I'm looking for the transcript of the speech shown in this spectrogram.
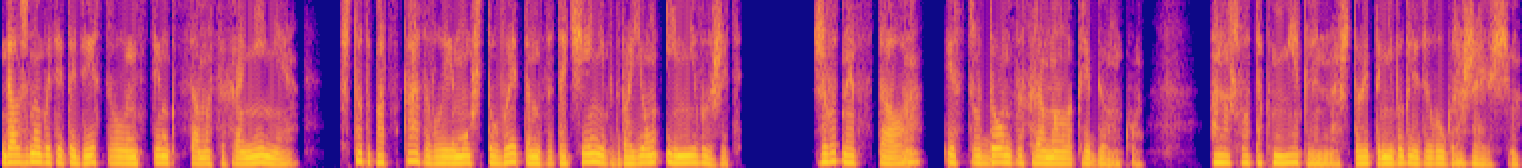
Должно быть, это действовал инстинкт самосохранения, что-то подсказывало ему, что в этом заточении вдвоем им не выжить. Животное встало и с трудом захромало к ребенку. Оно шло так медленно, что это не выглядело угрожающим.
